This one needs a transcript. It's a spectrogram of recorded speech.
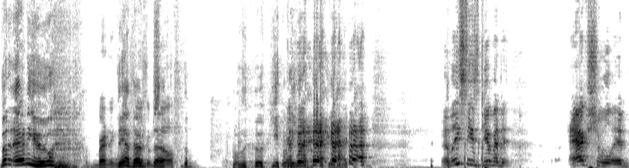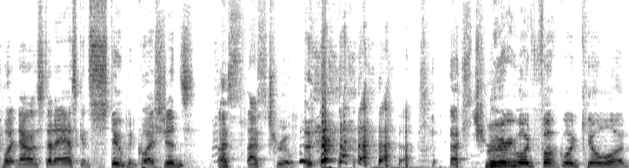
But anywho, Brendan can yeah, go that's fuck the, himself. the blue Yeti microphone. At least he's given actual input now instead of asking stupid questions. That's that's true. That's Marry true. one, fuck one, kill one.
